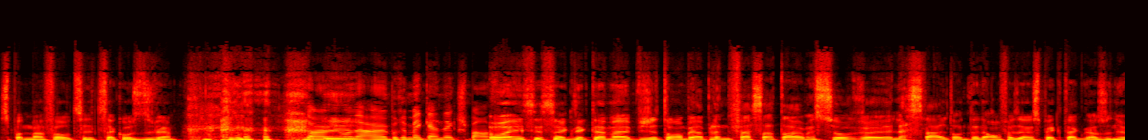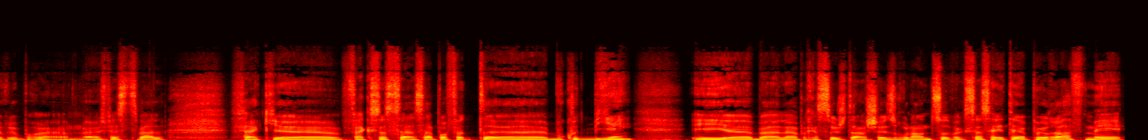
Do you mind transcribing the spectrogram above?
c'est pas de ma faute, c'est à cause du vent. Et- on a un bruit mécanique, je pense. Ouais, c'est ça exactement. Puis j'ai tombé en pleine face à terre, mais sur euh, l'asphalte. On, faisait un spectacle dans une rue pour un, un festival. Fait que, euh, fait que ça, ça, ça a pas fait euh, beaucoup de bien. Et euh, ben, là, après ça, j'étais en chaise roulante, tout ça. Fait que ça, ça a été un peu rough, mais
